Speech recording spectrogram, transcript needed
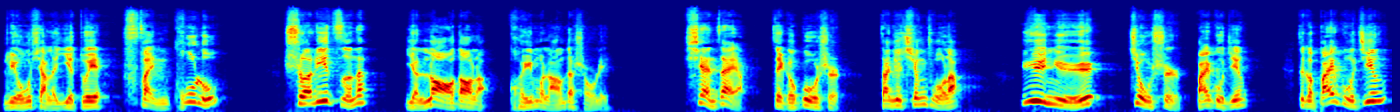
留下了一堆粉骷髅，舍利子呢也落到了奎木狼的手里。现在呀，这个故事咱就清楚了：玉女就是白骨精，这个白骨精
